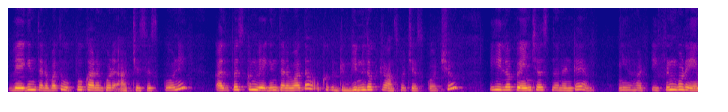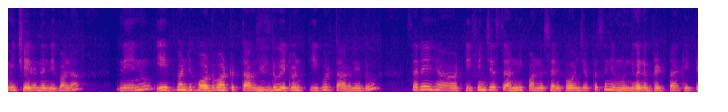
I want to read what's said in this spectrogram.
వేగిన తర్వాత ఉప్పు కారం కూడా యాడ్ చేసేసుకొని కలిపేసుకుని వేగిన తర్వాత ఒక గిన్నెలోకి ట్రాన్స్ఫర్ చేసుకోవచ్చు. ఈలోపు ఏం చేస్తున్నానంటే టిఫిన్ కూడా ఏమీ చేయలేదండి ఇవాళ. నేను ఎటువంటి హాట్ వాటర్ తాగలేదు ఎటువంటి టీ కూడా తాగలేదు. సరే టిఫిన్ చేస్తే అన్ని పనులు సరిపోవని చెప్పేసి నేను ముందుగానే బ్రెడ్ ప్యాకెట్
